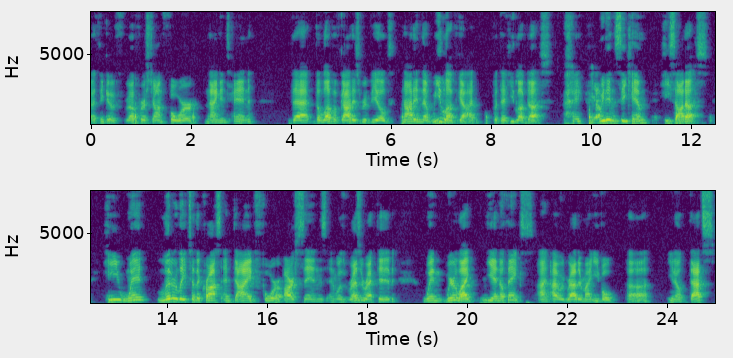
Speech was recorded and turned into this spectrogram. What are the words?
I think of First John 4 9 and 10 that the love of God is revealed not in that we loved God, but that He loved us, right? Yeah. We didn't seek Him, He sought us. He went literally to the cross and died for our sins and was resurrected when we're like, yeah, no thanks. I, I would rather my evil. Uh, you know, that's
